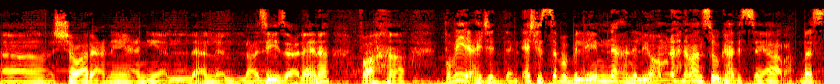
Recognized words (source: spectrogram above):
آه، شوارعنا يعني العزيزة علينا. فطبيعي جدا. إيش السبب اللي يمنعنا اليوم؟ نحن ما نسوق هذه السيارة. بس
